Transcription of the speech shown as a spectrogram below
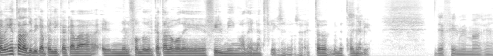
también está la típica peli que acaba en el fondo del catálogo de filming o de Netflix. ¿eh? O sea, esto no me extrañaría. De filming más bien.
